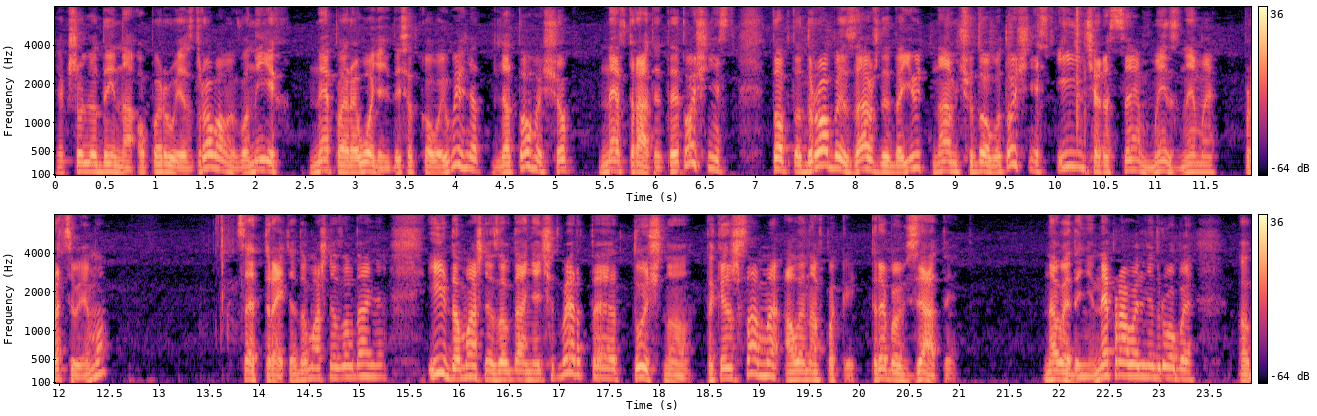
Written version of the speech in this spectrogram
якщо людина оперує з дробами, вони їх не переводять в десятковий вигляд для того, щоб не втратити точність. Тобто дроби завжди дають нам чудову точність, і через це ми з ними працюємо. Це третє домашнє завдання. І домашнє завдання четверте точно таке ж саме, але навпаки. Треба взяти наведені неправильні дроби, е,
